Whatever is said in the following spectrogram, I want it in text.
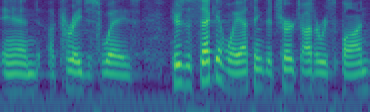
and uh, courageous ways. Here's the second way I think the church ought to respond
